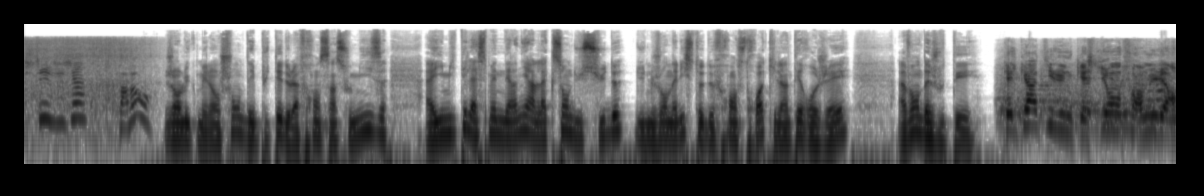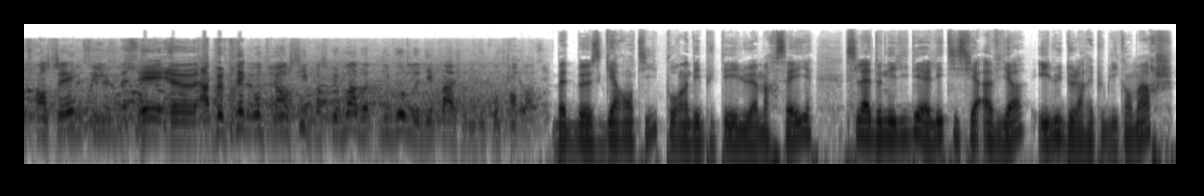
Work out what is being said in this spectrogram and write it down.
c'est ça? Pardon? Jean-Luc Mélenchon, député de la France insoumise, a imité la semaine dernière l'accent du Sud d'une journaliste de France 3 qui l'interrogeait, avant d'ajouter Quelqu'un a-t-il une question formulée en français et euh, à peu près compréhensible Parce que moi, votre niveau me dépasse, je ne vous comprends pas. Bad buzz garanti pour un député élu à Marseille. Cela a donné l'idée à Laetitia Avia, élue de La République En Marche,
